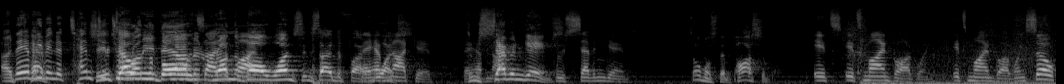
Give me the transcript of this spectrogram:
attempts. They haven't even attempted so you're to telling run me the they ball haven't inside run the the five. ball once inside the five. They have once. not, Gabe. They Through have not. seven games. Through seven games. It's almost impossible. It's it's mind-boggling. It's mind-boggling. So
